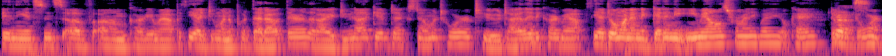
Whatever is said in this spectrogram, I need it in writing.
in the instance of um, cardiomyopathy, I do want to put that out there that I do not give dexdomitor to dilated cardiomyopathy. I don't want to get any emails from anybody. Okay, don't yes. don't worry.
